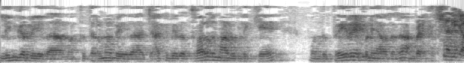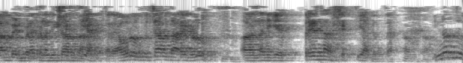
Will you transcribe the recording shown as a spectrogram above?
ಲಿಂಗಭೇದ ಮತ್ತು ಧರ್ಮಭೇದ ಜಾತಿ ಭೇದ ತೊರೆದು ಮಾಡಲಿಕ್ಕೆ ಒಂದು ಪ್ರೇರೇಪಣೆ ಯಾವುದಂದ್ರೆ ಅಂಬೇಡ್ಕರ್. ನನಗೆ ಅಂಬೇಡ್ಕರ್ ವಿಚಾರಧಾರೆ. ಅವರ ವಿಚಾರಧಾರೆಗಳು ನನಗೆ ಪ್ರೇರಣಾ ಶಕ್ತಿ ಆಗುತ್ತೆ. ಇನ್ನೊಂದು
